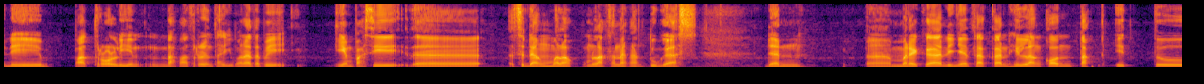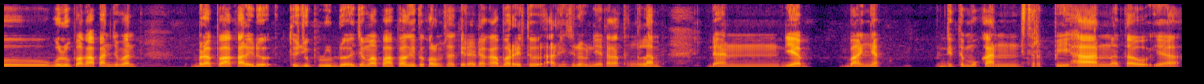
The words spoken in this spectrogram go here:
Jadi patroli entah patroli entah gimana tapi yang pasti eh, sedang melaksanakan tugas. Dan eh, mereka dinyatakan hilang kontak itu gue lupa kapan cuman berapa kali do, 72 jam apa apa gitu kalau misalnya tidak ada kabar itu artinya sudah dinyatakan tenggelam. Dan ya banyak ditemukan serpihan atau ya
